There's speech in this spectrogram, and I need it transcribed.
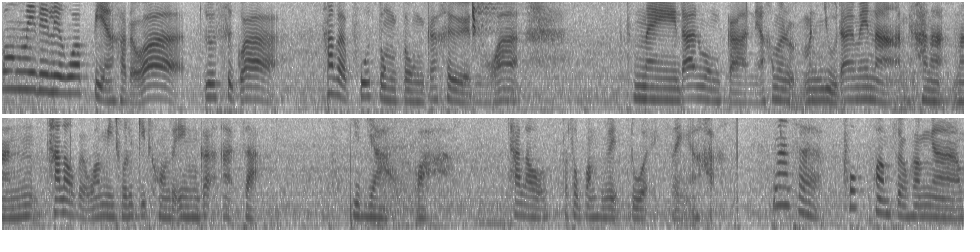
ก็ไม่ได้เรียกว่าเปลี่ยนค่ะ แต่ว่ารู้สึกว่าถ้าแบบพูดตรงๆก็คือหนูว่าในด้านวงการเนี้ยค่ะมันมันอยู่ได้ไม่นานขนาดนั้น ถ้าเราแบบว่ามีธุรกิจของตัวเองมันก็อาจจะยืนยาว ถ้าเราประสบความสำเร็จด้วยอะไรเงี้ยค่ะ น่าจะพวกความสวยความงาม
